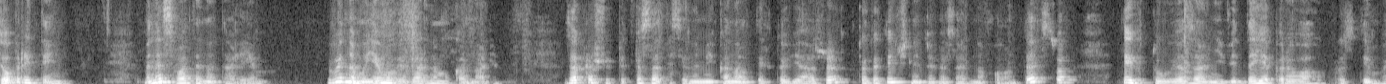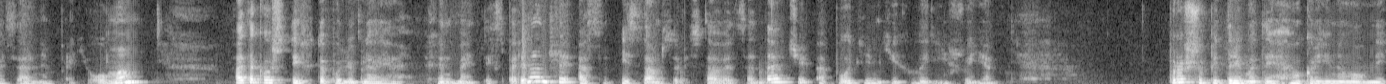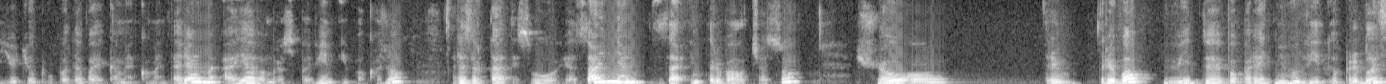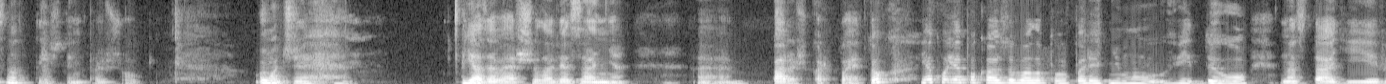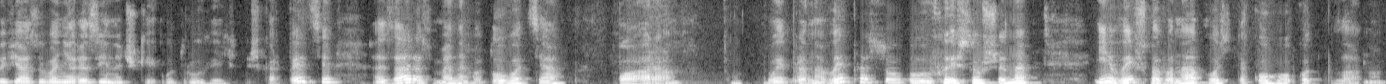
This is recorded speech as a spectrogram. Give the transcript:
Добрий день! Мене звати Наталія. Ви на моєму в'язальному каналі. Запрошую підписатися на мій канал тих, хто в'яже, хто дотичний до в'язального волонтерства, тих, хто у в'язанні віддає перевагу простим в'язальним прийомам, а також тих, хто полюбляє хендмейд експерименти і сам собі ставить задачі, а потім їх вирішує. Прошу підтримати україномовний YouTube уподобайками коментарями, а я вам розповім і покажу результати свого в'язання за інтервал часу, що тривав від е, попереднього відео. Приблизно тиждень пройшов. Отже, я завершила в'язання е, пари шкарпеток, яку я показувала в попередньому відео на стадії вив'язування резиночки у другій шкарпетці. Зараз в мене готова ця пара. Випрана, випрасу, висушена, і вийшла вона ось такого от плану.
